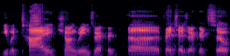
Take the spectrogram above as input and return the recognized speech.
he would tie Shawn Green's record, uh, franchise record. So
